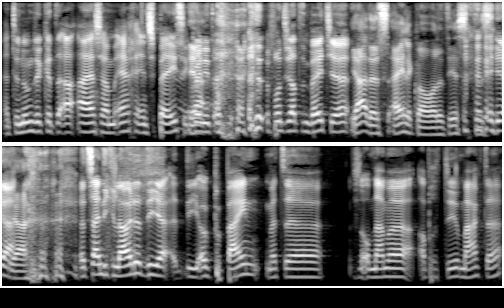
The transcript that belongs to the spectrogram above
En toen noemde ik het ASMR in Space. Ik weet niet of vond je dat een beetje. Ja, dat is eigenlijk wel wat het is. Is Ja. Het zijn die geluiden die, je- die ook Pepijn met eh, zijn opnameapparatuur maakte.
